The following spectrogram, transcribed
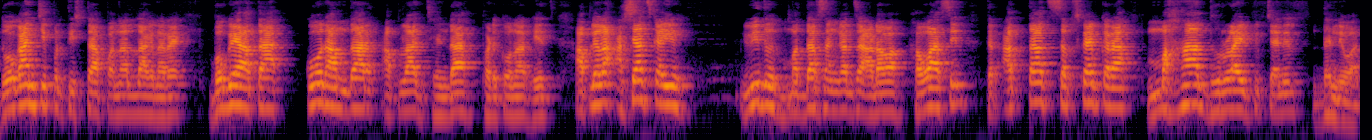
दोघांची प्रतिष्ठा पणाला लागणार आहे. बघूया आता कोण आमदार आपला झेंडा फडकवणार हेच. आपल्याला अशाच काही विविध मतदारसंघांचा आढावा हवा असेल तर आत्ताच सबस्क्राईब करा. महाधुरळा यूट्यूब चॅनेल धन्यवाद.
